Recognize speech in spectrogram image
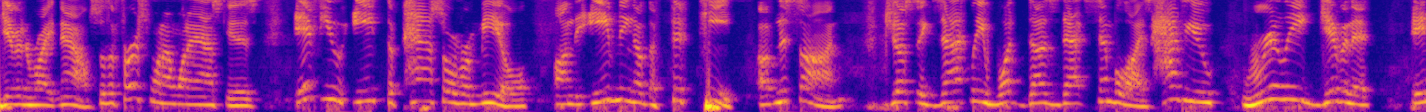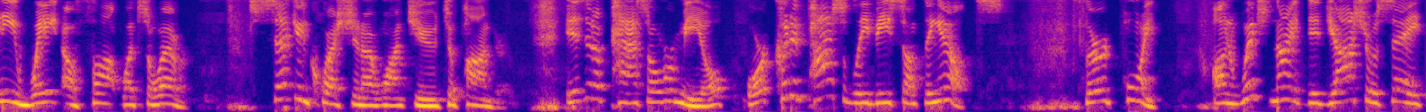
given right now. So the first one I want to ask is if you eat the Passover meal on the evening of the 15th of Nisan, just exactly what does that symbolize? Have you really given it any weight of thought whatsoever? Second question I want you to ponder Is it a Passover meal or could it possibly be something else? Third point On which night did Joshua say,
